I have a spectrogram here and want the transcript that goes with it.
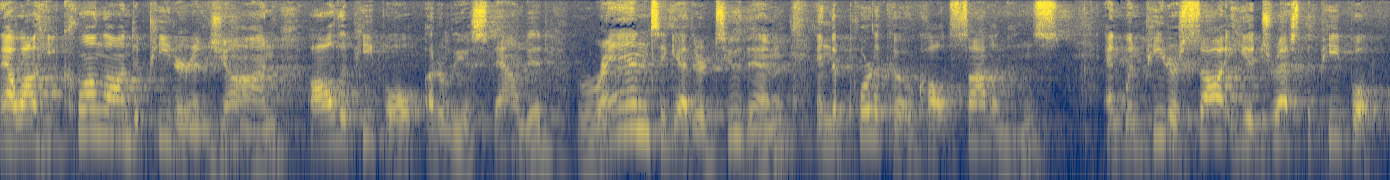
Now, while he clung on to Peter and John, all the people, utterly astounded, ran together to them in the portico called Solomon's. And when Peter saw it, he addressed the people.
